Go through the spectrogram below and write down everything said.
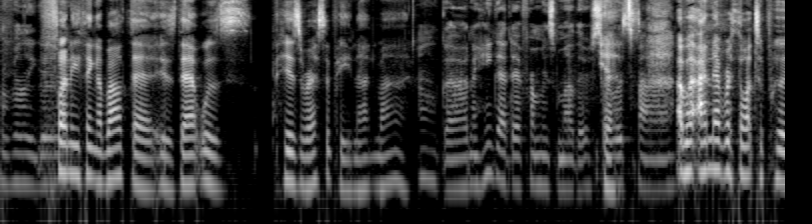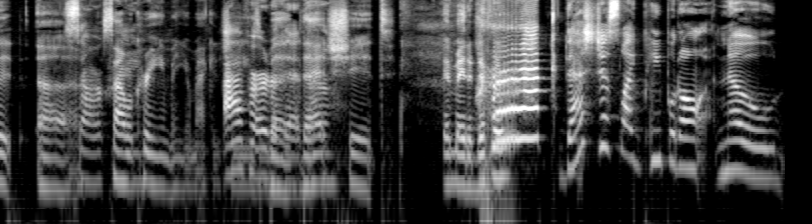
really good. funny thing about that is that was his recipe, not mine. Oh god, and he got that from his mother, so Yes. it's fine. Uh, But I never thought to put uh, Sour sour, cream. cream. in your mac and cheese. I've heard of that, That though. shit. It made a difference. That's just like people don't know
